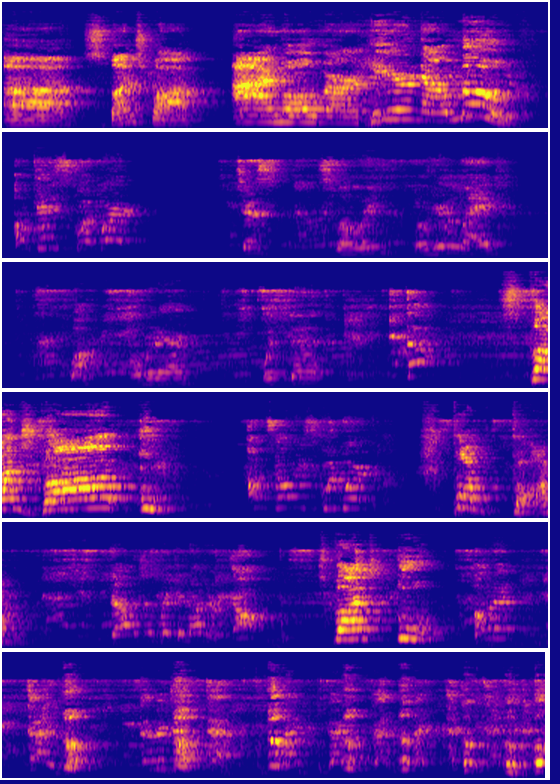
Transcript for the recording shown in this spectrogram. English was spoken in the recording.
uh, SpongeBob, I'm over here now, move! Okay, Squidward, just slowly move your leg, walk over there with the... SpongeBob! Ooh! I'm sorry, Squidward! SpongeBob! That was just make another. Go! Sponge! Ooh! Hold it! Oh. Oh. Oh. Oh. Oh. Oh. Oh.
